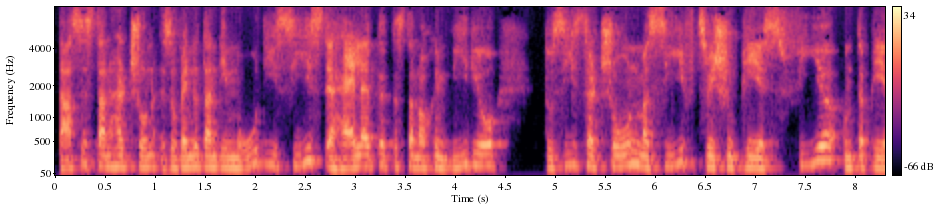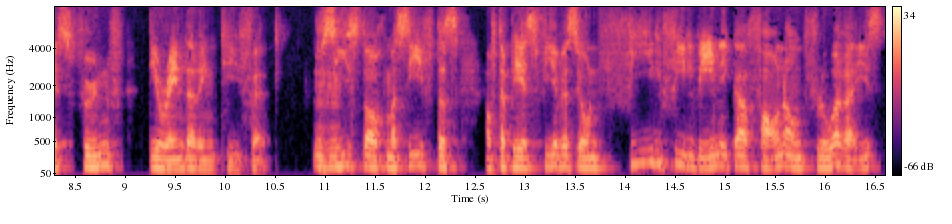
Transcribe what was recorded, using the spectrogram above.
das ist dann halt schon, also wenn du dann die Modi siehst, er highlightet das dann auch im Video, du siehst halt schon massiv zwischen PS4 und der PS5 die Rendering-Tiefe. Du mhm. siehst auch massiv, dass auf der PS4-Version viel, viel weniger Fauna und Flora ist,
